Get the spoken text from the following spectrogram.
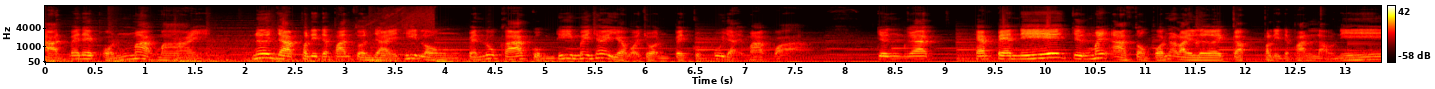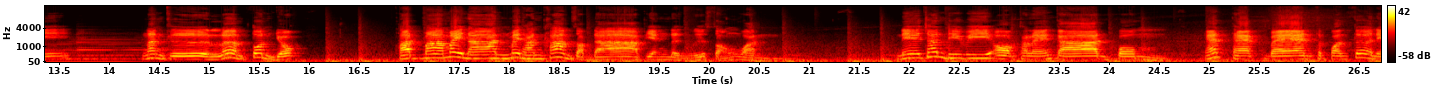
อาจไม่ได้ผลมากมาย เนื่องจากผลิตภัณฑ์ส่วนใหญ่ที่ลงเป็นลูกค้ากลุ่มที่ไม่ใช่เยาวชนเป็นกลุ่มผู้ใหญ่มากกว่า จึงแคมเปญนี้จึงไม่อาจส่งผลอะไรเลยกับผลิตภัณฑ์เหล่านี้ นั่นคือเริ่มต้นยก ถัดมาไม่นานไม่ทันข้ามสัปดาห์เพียงหนึ่งหรือสองวัน เนชั่นทีวีออกแถลงการปมแฮชแท็กแบนสปอนเซอร์เน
